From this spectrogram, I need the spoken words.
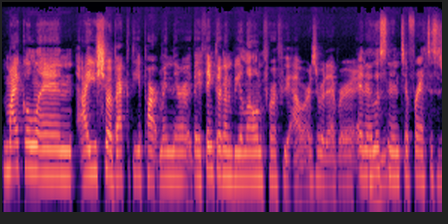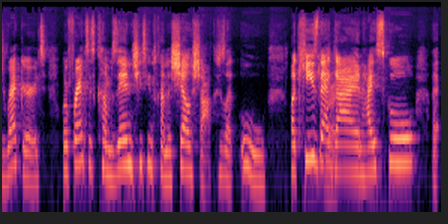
Michael and Aisha are back at the apartment. They're they think they're going to be alone for a few hours or whatever, and they're Mhm. listening to Francis's records. When Francis comes in, she seems kind of shell shocked. She's like, "Ooh, like he's that Right. guy in high school that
